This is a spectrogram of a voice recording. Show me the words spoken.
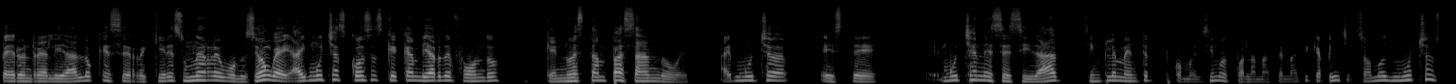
pero en realidad lo que se requiere es una revolución, güey. Hay muchas cosas que cambiar de fondo que no están pasando, güey. Hay mucha, este, mucha necesidad simplemente, como decimos, por la matemática, pinche, somos muchos,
